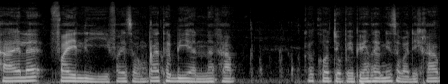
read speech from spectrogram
ท้ายและไฟหลีไฟสองป้ายทะเบียนนะครับ ก็ขอจบไปเพียงเท่านี้สวัสดีครับ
